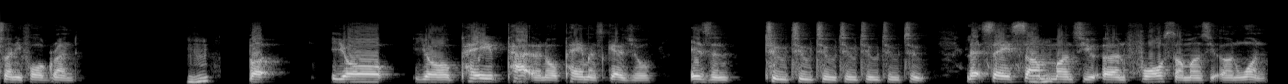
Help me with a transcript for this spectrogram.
24 grand. Mhm. But your your pay pattern or payment schedule isn't two two two two two two two. Let's say some Mhm. months you earn four, some months you earn one.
